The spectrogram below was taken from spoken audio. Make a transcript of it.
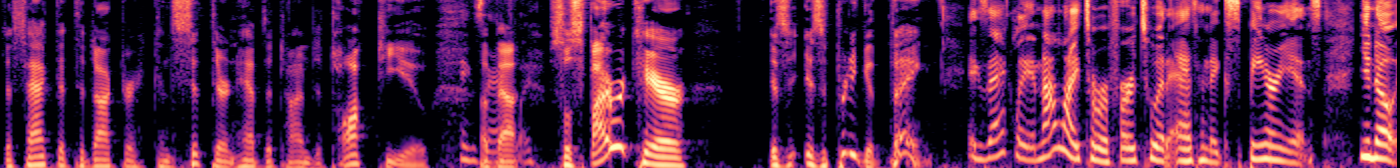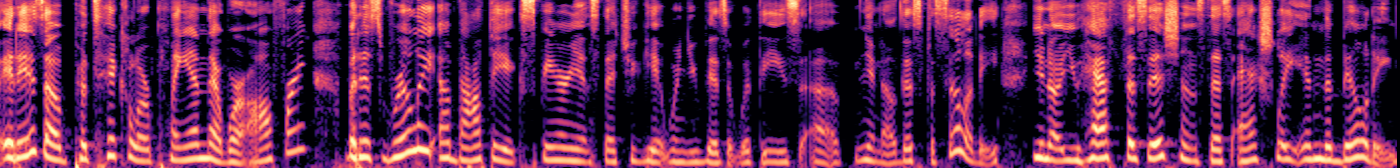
the fact that the doctor can sit there and have the time to talk to you about. Exactly. So SpiraCare is is a pretty good thing. Exactly. And I like to refer to it as an experience. You know, it is a particular plan that we're offering, but it's really about the experience that you get when you visit with these, uh, you know, this facility. You know, you have physicians that's actually in the building.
